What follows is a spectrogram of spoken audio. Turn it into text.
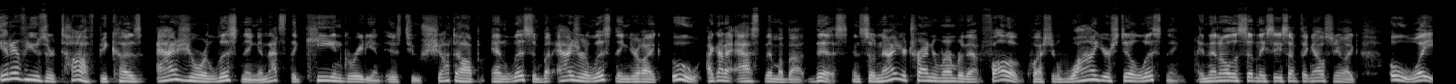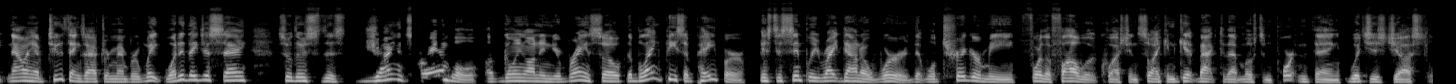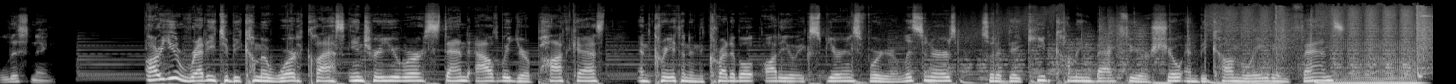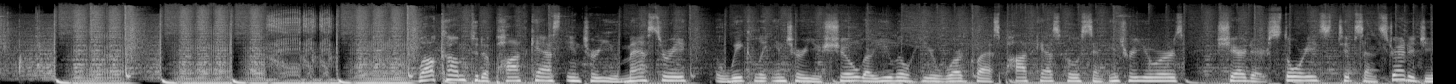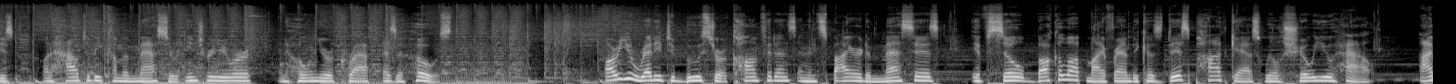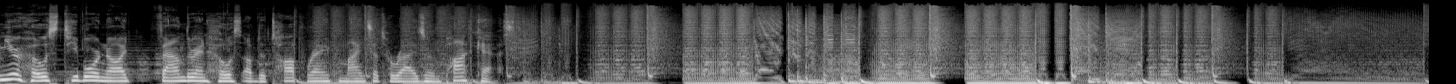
interviews are tough because as you're listening, and that's the key ingredient is to shut up and listen. But as you're listening, you're like, ooh, I got to ask them about this. And so now you're trying to remember that follow up question while you're still listening. And then all of a sudden they say something else, and you're like, oh, wait, now I have two things I have to remember. Wait, what did they just say? So there's this giant scramble of going on in your brain. So the blank piece of paper is to simply write down a word that will trigger me for the follow up question so I can get back to that most important thing, which is just listening. Are you ready to become a world class interviewer, stand out with your podcast, and create an incredible audio experience for your listeners so that they keep coming back to your show and become raving fans? Welcome to the podcast Interview Mastery, a weekly interview show where you will hear world class podcast hosts and interviewers share their stories, tips, and strategies on how to become a master interviewer and hone your craft as a host. Are you ready to boost your confidence and inspire the masses? If so, buckle up, my friend, because this podcast will show you how. I'm your host, Tibor Nagy, founder and host of the top ranked Mindset Horizon podcast.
